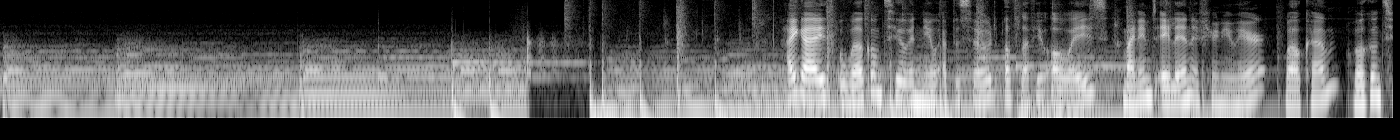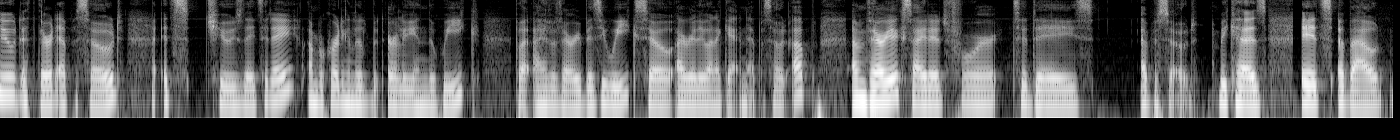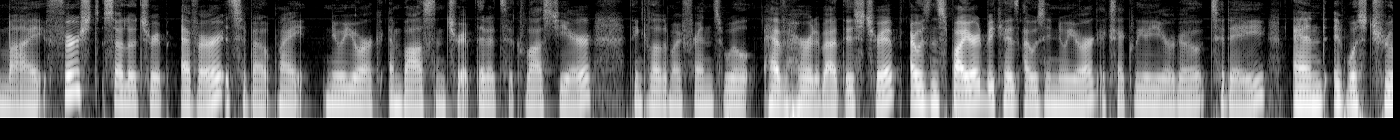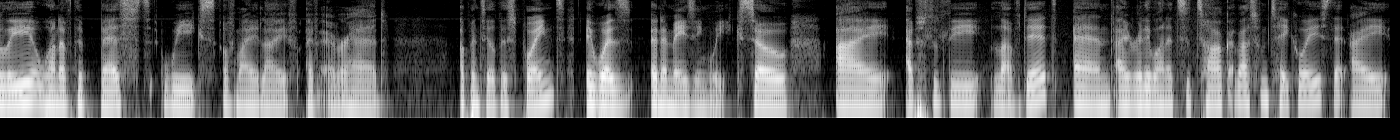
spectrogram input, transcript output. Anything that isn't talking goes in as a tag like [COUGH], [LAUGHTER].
Hi guys, welcome to a new episode of Love You Always. My name's Elin. If you're new here, welcome. Welcome to the third episode. It's Tuesday today. I'm recording a little bit early in the week, but I have a very busy week, so I really want to get an episode up. I'm very excited for today's episode because it's about my first solo trip ever. It's about my New York and Boston trip that I took last year. I think a lot of my friends will have heard about this trip. I was inspired because I was in New York exactly a year ago today, and it was truly one of the best weeks of my life I've ever had up until this point. It was an amazing week. So, I absolutely loved it, and I really wanted to talk about some takeaways that I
